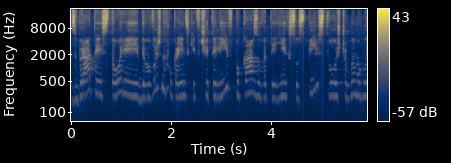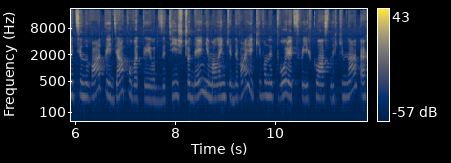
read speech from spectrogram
збирати історії дивовижних українських вчителів, показувати їх суспільству, щоб ми могли цінувати і дякувати от за ті щоденні маленькі дива, які вони творять в своїх класних кімнатах.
